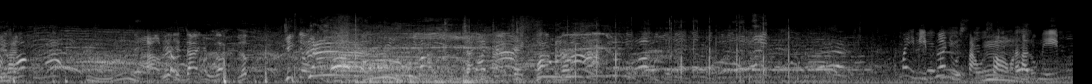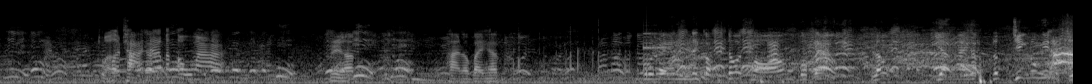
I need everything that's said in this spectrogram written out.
ชิริพันธ์อื มอ้าวแล้วยังได้อยู่ครับแล้วยิงจะใจหายใจคว่ำครับไม่มีเพื่อนอยู่เสาสองนะคะลูกนี้เปิดผ่านหน้าประตูมานี่ครับ ผ่านออกไปครับบริเวณในกรอบเขตโทษของบัวแก้วแล้วยังไงครับแล้วยิงตรงนี้โอ้โห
